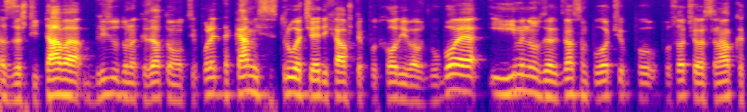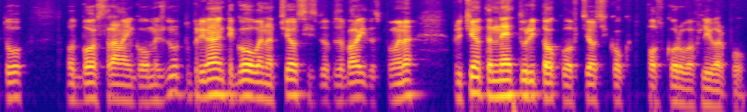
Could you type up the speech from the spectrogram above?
защитава близо до наказателното си поле. Така ми се струва, че Еди Хал ще подходи в двубоя и именно заради това съм посочил, посочил Арсенал като отбор с ранен гол. Между другото, при ранените голове на Челси, забравих да спомена, причината не е дори толкова в Челси, колкото по-скоро в Ливърпул.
